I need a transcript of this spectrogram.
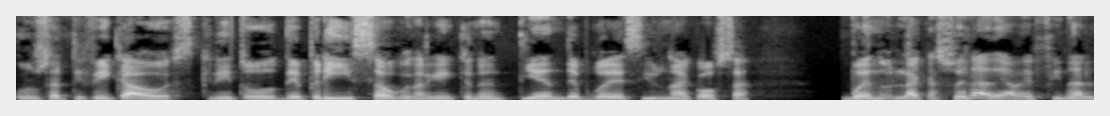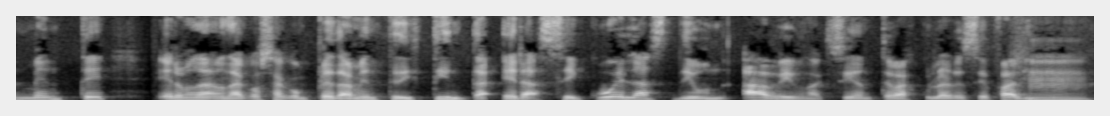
un certificado escrito deprisa o con alguien que no entiende puede decir una cosa, Bueno, la cazuela de ave finalmente era una, cosa completamente distinta. Era secuelas de un ave, un accidente vascular encefálico. Mm.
